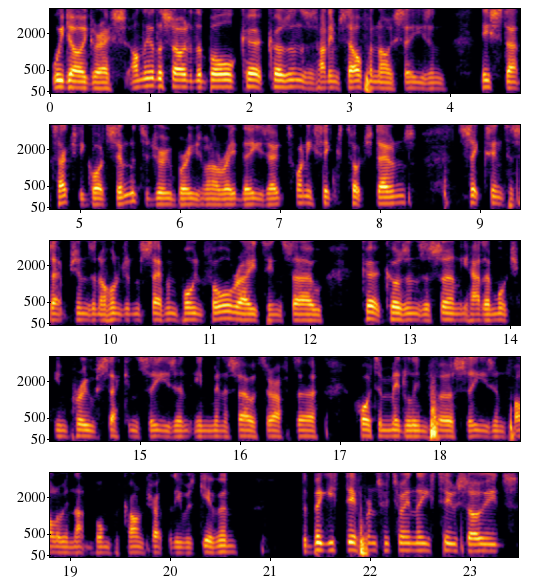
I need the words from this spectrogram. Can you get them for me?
we digress. On the other side of the ball, Kirk Cousins has had himself a nice season. His stats actually quite similar to Drew Brees when I read these out. 26 touchdowns, six interceptions, and 107.4 rating. So Kirk Cousins has certainly had a much improved second season in Minnesota after quite a middling first season following that bumper contract that he was given. The biggest difference between these two sides,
